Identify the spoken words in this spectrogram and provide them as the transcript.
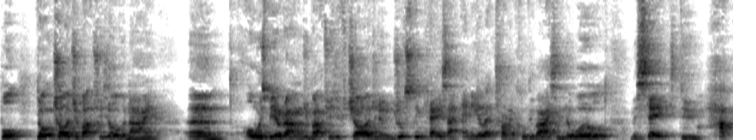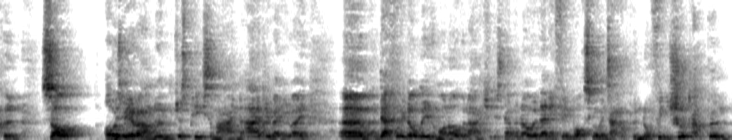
But don't charge your batteries overnight. Um, always be around your batteries if you're charging them, just in case at any electronic device in the world, mistakes do happen. So always be around them, just peace of mind. I do anyway. Um, and definitely don't leave them on overnight. You just never know with anything what's going to happen. Nothing should happen.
